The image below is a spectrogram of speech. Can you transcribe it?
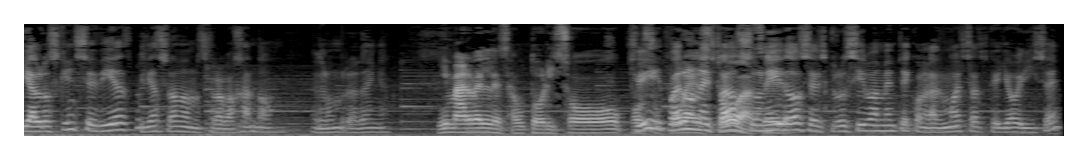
y a los 15 días pues ya estábamos trabajando el hombre araña. y Marvel les autorizó. por Sí, fueron a Estados Unidos exclusivamente con las muestras que yo hice.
